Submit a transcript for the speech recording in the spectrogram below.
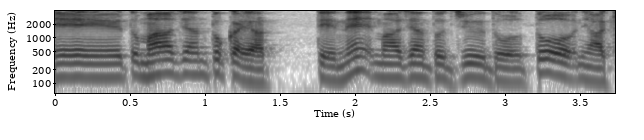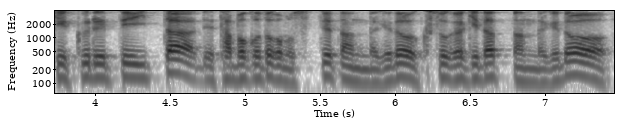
え、ー、と、麻雀とかやってね、麻雀と柔道とに明け暮れていた、で、タバコとかも吸ってたんだけど、クソガキだったんだけど、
